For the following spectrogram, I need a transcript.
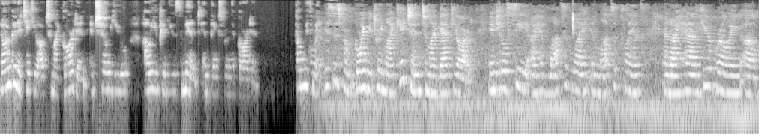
Now I'm going to take you out to my garden and show you how you can use mint and things from the garden. Come with me. This is from going between my kitchen to my backyard. And you'll see I have lots of light and lots of plants. And I have here growing um,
